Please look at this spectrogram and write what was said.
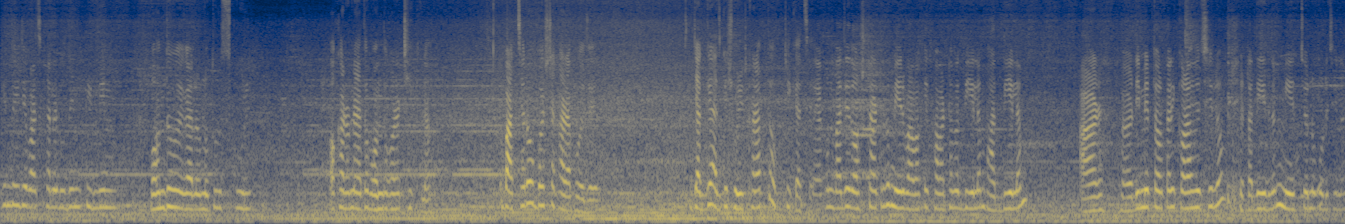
কিন্তু এই যে মাঝখানে দুদিন, তিন দিন বন্ধ হয়ে গেল নতুন স্কুল, অকারণে এত বন্ধ করা ঠিক না। বাচ্চারও অভ্যাসটা খারাপ হয়ে যায়। যাকে আজকে শরীর খারাপ তো, ঠিক আছে। এখন বাজে দশটা আঠেরো, মেয়ের বাবাকে খাবার টাবার দিয়ে এলাম, ভাত দিয়ে এলাম। আর ডিমের তরকারি করা হয়েছিল, সেটা দিয়ে দিলাম, মেয়ের জন্য করেছিলাম।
